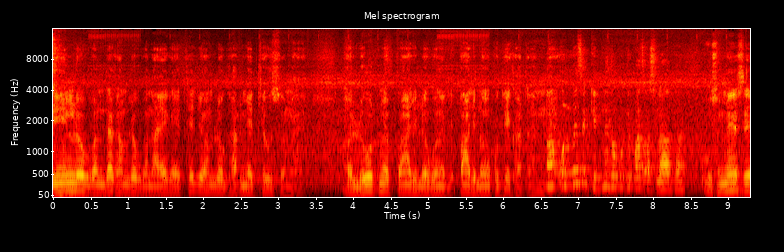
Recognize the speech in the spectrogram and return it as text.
तीन लोग बंधक हम लोग बनाए गए थे जो हम लोग घर में थे उस समय। और लूट में पाँच लोगों ने पाँच लोगों को देखा था हमने। हाँ, उनमें से कितने लोगों के पास असलाह था? उसमें से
